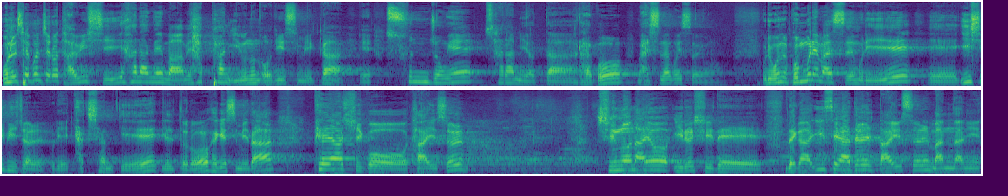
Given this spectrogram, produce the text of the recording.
오늘 세 번째로 다윗이 하나님의 마음에 합한 이유는 어디 있습니까? 예, 순종의 사람이었다라고 말씀하고 있어요. 우리 오늘 본문의 말씀 우리 22절 우리 같이 함께 읽도록 하겠습니다. 패하시고 다윗을 증언하여 이르시되 내가 이세 아들 다윗을 만나니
